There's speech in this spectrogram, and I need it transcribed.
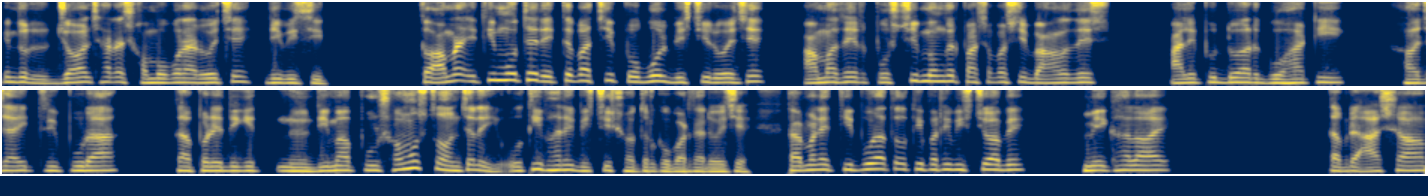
কিন্তু জল ছাড়ার সম্ভাবনা রয়েছে ডিবিসি তো আমরা ইতিমধ্যে দেখতে পাচ্ছি প্রবল বৃষ্টি রয়েছে আমাদের পশ্চিমবঙ্গের পাশাপাশি বাংলাদেশ, আলিপুরদুয়ার, গুয়াহাটি, হজাই, ত্রিপুরা তারপরে এদিকে ডিমাপুর সমস্ত অঞ্চলেই অতি ভারী বৃষ্টির সতর্কবার্তা রয়েছে। তার মানে ত্রিপুরাতে অতি ভারী বৃষ্টি হবে। মেঘালয়, তারপরে আসাম,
